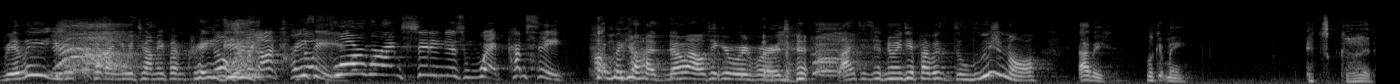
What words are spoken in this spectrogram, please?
Really? You would, come on, you would tell me if I'm crazy? No, We're not crazy. The floor where I'm sitting is wet. Come see. Oh my god, no, I'll take your word for it. I just had no idea if I was delusional. Abby, look at me. It's good.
